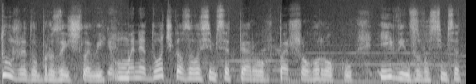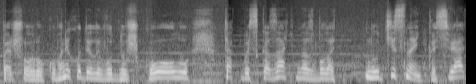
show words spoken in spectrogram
дуже доброзичливий. У мене дочка з 81-го року, і він з 81-го року. Вони ходили в одну школу. Так би сказати, у нас була ну, тісненька связь.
